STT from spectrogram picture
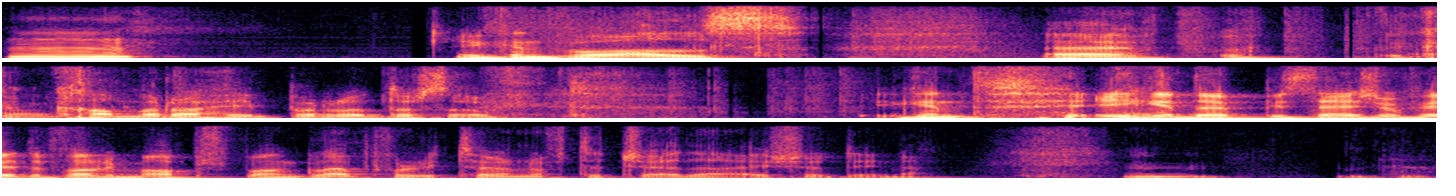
Hm. Irgendwo als äh, Kameraheber oder so. Irgend, irgendetwas ist auf jeden Fall im Abspann, glaube ich, von Return of the Jedi ist er drin. Hm. Mhm.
